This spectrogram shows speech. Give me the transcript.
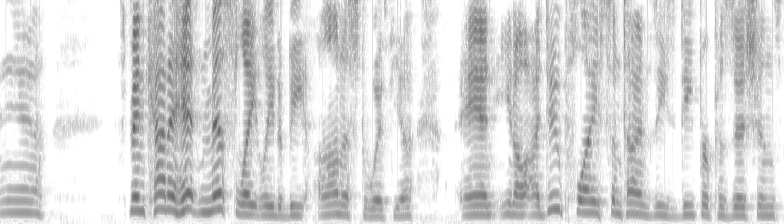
yeah, it's been kind of hit and miss lately, to be honest with you. And, you know, I do play sometimes these deeper positions,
